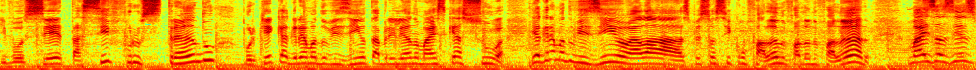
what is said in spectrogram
e você está se frustrando porque que a grama do vizinho está brilhando mais que a sua. E a grama do vizinho, ela, as pessoas ficam falando, falando, falando, mas às vezes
